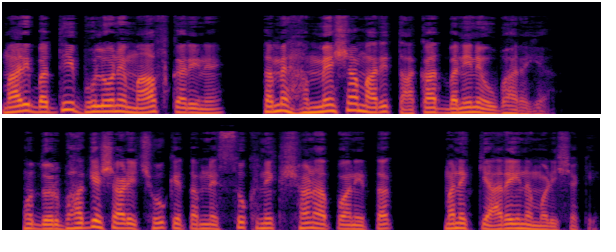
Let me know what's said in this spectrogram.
મારી બધી ભૂલોને માફ કરીને તમે હંમેશા મારી તાકાત બનીને ઊભા રહ્યા. હું દુર્ભાગ્યશાળી છું કે તમને સુખની ક્ષણ આપવાની તક મને ક્યારેય ન મળી શકી.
